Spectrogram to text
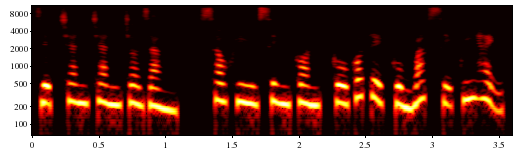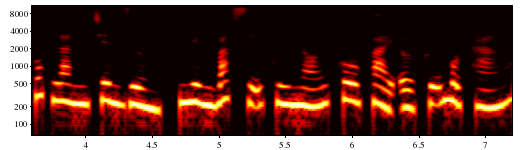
Diệp Chăn Chăn cho rằng, sau khi sinh con cô có thể cùng bác sĩ quý hạnh phúc lăn trên giường, nhưng bác sĩ quý nói cô phải ở cữ một tháng.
